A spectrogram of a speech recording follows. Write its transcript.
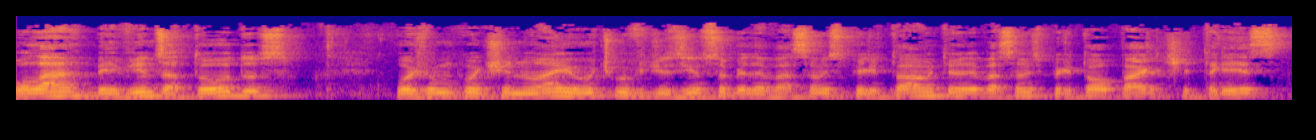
Olá, bem-vindos a todos. Hoje vamos continuar o último videozinho sobre elevação espiritual, então elevação espiritual parte 3.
